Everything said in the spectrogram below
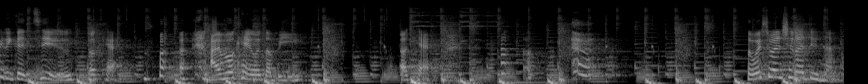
pretty good too. Okay. I'm okay with a B. Okay. so which one should I do next?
